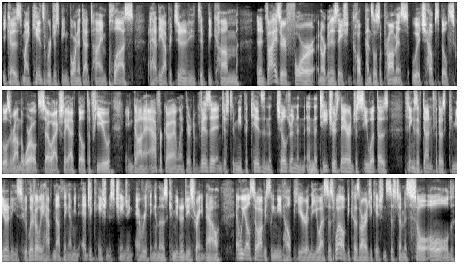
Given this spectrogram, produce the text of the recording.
because my kids were just being born at that time. Plus, I had the opportunity to become an advisor for an organization called Pencils of Promise, which helps build schools around the world. So actually, I've built a few in Ghana, Africa. I went there to visit and just to meet the kids and the children and, and the teachers there and just see what those things have done for those communities who literally have nothing. I mean, education is changing everything in those communities right now. And we also obviously need help here in the US as well because our education system is so old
